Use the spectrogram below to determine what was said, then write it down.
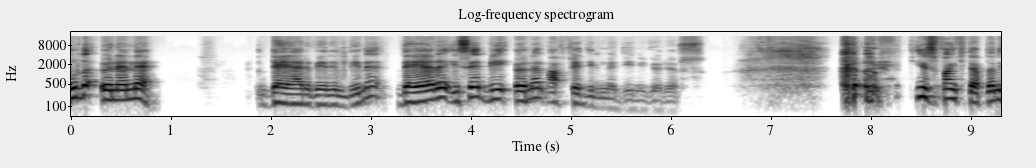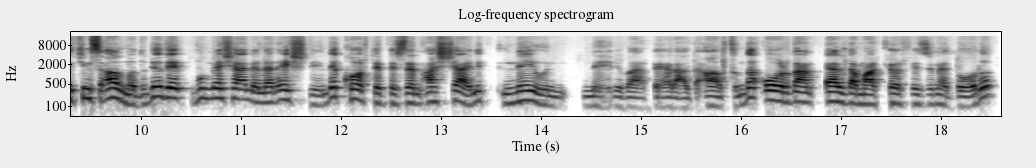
burada öneme değer verildiğine, değere ise bir önem affedilmediğini görüyoruz. İrfan kitaplarını kimse almadı diyor ve bu meşaleler eşliğinde Kor Tepesi'nden aşağı inip Neyun Nehri vardı herhalde altında. Oradan Eldamar Körfezi'ne doğru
